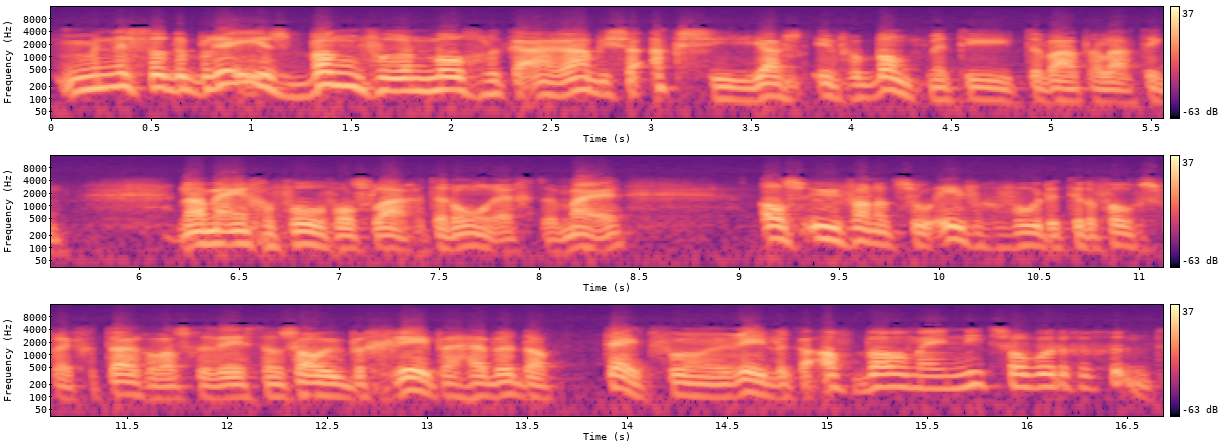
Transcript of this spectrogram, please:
Minister De Bree is bang voor een mogelijke Arabische actie... juist in verband met die tewaterlating. Naar mijn gevoel volslagen ten onrechte. Maar als u van het zo even gevoerde telefoongesprek getuige was geweest... dan zou u begrepen hebben dat tijd voor een redelijke afbouw... mij niet zal worden gegund.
